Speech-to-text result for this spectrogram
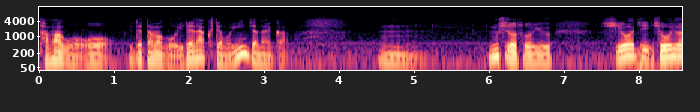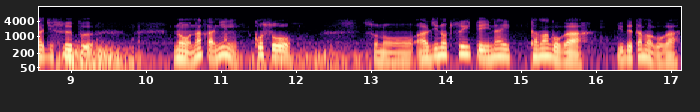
卵をゆで卵を入れなくてもいいんじゃないか、うん、むしろそういう塩味醤油味スープの中にこそその味のついていない卵がゆで卵が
